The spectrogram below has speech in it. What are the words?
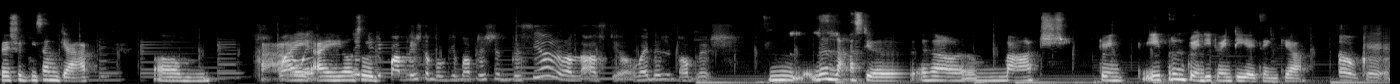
there should be some gap. Um, I, when, I also when did you publish the book. You published it this year or last year? When did you publish? The last year, uh, March 20, April 2020, I think. Yeah. Okay.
